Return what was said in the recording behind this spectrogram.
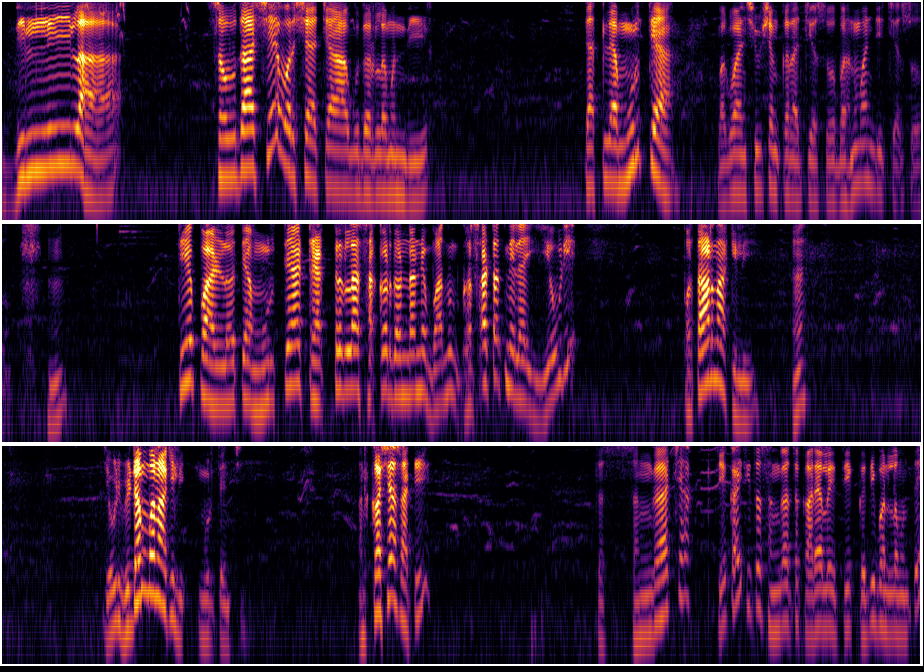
दिल्लीला चौदाशे वर्षाच्या अगोदरलं मंदिर त्यातल्या मूर्त्या भगवान शिवशंकराची असो हनुमानजीची असो ते पाळलं त्या मूर्त्या ट्रॅक्टरला साखरदंडाने बांधून घसाटत नेल्या एवढी प्रताडणा केली हं? एवढी विडंबना केली मूर्त्यांची. आणि कशासाठी? तर संघाच्या जे काय तिथं संघाचं कार्यालय ते कधी बनलं म्हणते?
